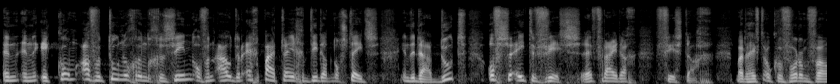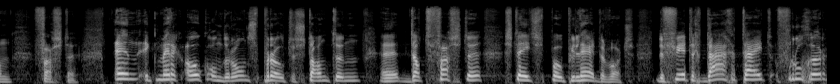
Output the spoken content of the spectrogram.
En, en ik kom af en toe nog een gezin of een ouder echtpaar tegen die dat nog steeds inderdaad doet. Of ze eten vis, vrijdag visdag. Maar dat heeft ook een vorm van vasten. En ik merk ook onder ons protestanten dat vasten steeds populairder wordt. De 40 dagen tijd, vroeger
